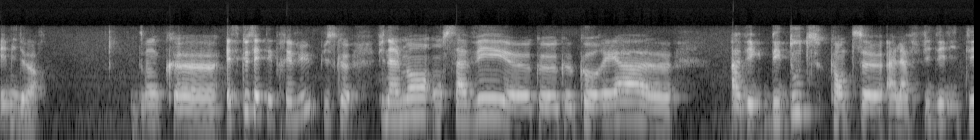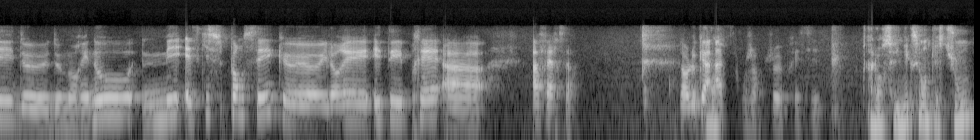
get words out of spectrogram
est mis dehors. Donc, euh, est-ce que c'était prévu? Puisque finalement, on savait euh, que, Correa euh, avait des doutes quant à la fidélité de, Moreno, mais est-ce qu'il pensait qu'il aurait été prêt à, faire ça? Dans le cas Assange, je précise. Alors, c'est une excellente question.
